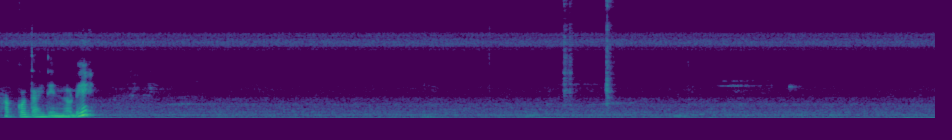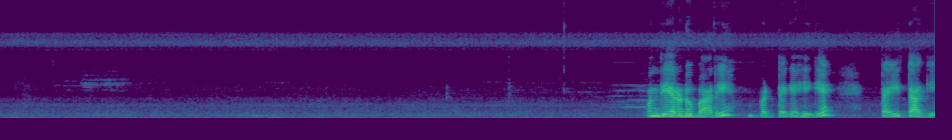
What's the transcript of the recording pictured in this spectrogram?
ಹಾಕ್ಕೋತಾ ಇದ್ದೀನಿ ನೋಡಿ. ಒಂದೆರಡು ಬಾರಿ ಬಟ್ಟೆಗೆ ಹೀಗೆ ಟೈಟಾಗಿ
